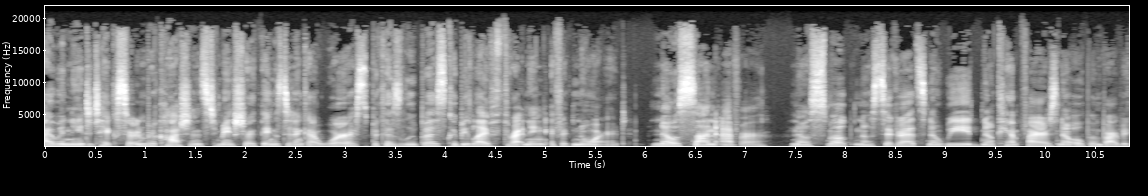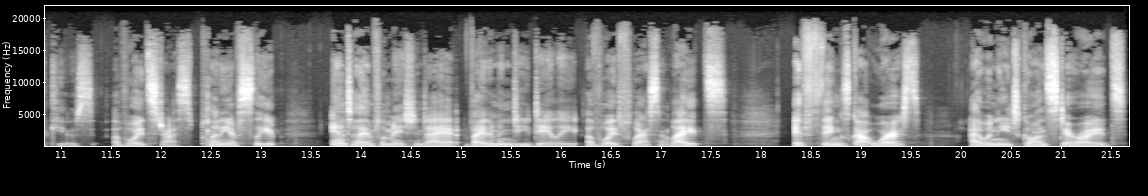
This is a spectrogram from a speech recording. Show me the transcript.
I would need to take certain precautions to make sure things didn't get worse because lupus could be life threatening if ignored. No sun ever. No smoke, no cigarettes, no weed, no campfires, no open barbecues. Avoid stress, plenty of sleep, anti inflammation diet, vitamin D daily, avoid fluorescent lights. If things got worse, I would need to go on steroids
